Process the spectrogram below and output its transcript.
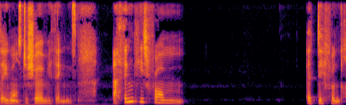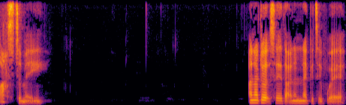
that he wants to show me things. I think he's from a different class to me. And I don't say that in a negative way.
